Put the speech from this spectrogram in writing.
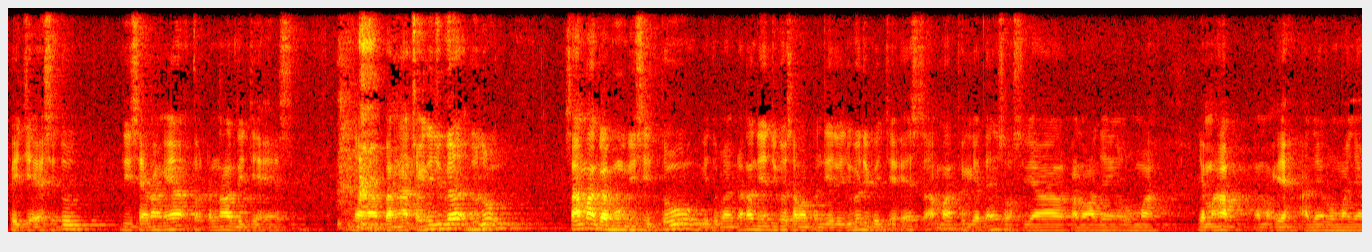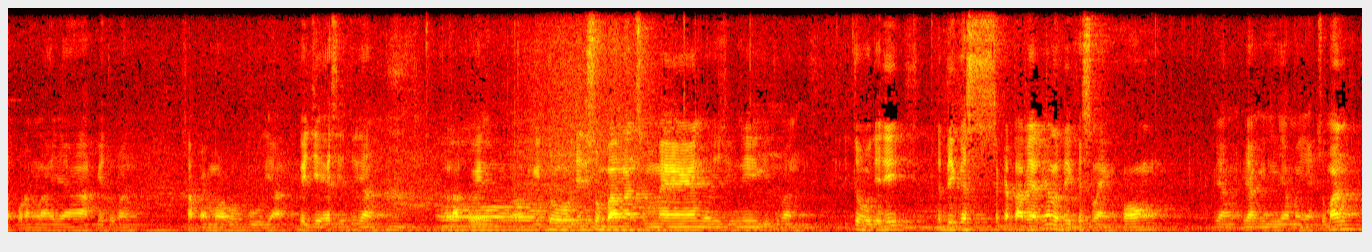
BJS itu di Serangnya terkenal BJS nah Bang Aco ini juga dulu sama gabung di situ gitu kan karena dia juga sama pendiri juga di BJS sama kegiatannya sosial. Kalau ada yang rumah ya maaf ngomong ya ada yang rumahnya kurang layak gitu kan sampai mau rubuh ya BJS itu yang ngelakuin gitu jadi sumbangan semen dari sini gitu kan itu jadi lebih ke sekretariatnya lebih ke Selengkong yang yang ininya mah ya cuman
